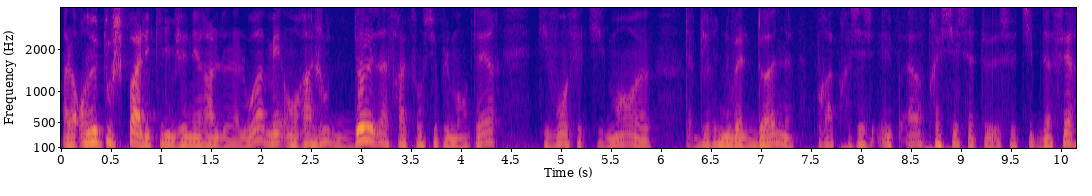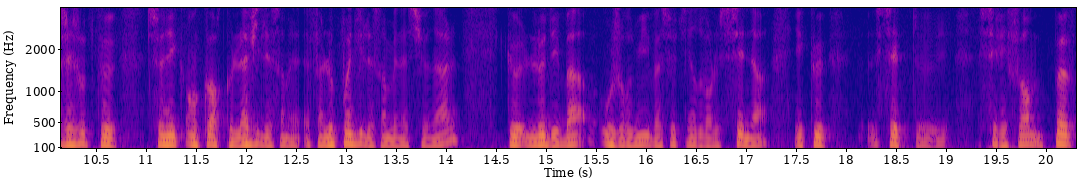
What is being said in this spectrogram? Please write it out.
Alors on ne touche pas à l'équilibre général de la loi, mais on rajoute deux infractions supplémentaires qui vont effectivement euh, établir une nouvelle donne pour apprécier, apprécier cette, ce type d'affaires. J'ajoute que ce n'est encore que l'avis de enfin le point de vue de l'Assemblée nationale, que le débat aujourd'hui va se tenir devant le Sénat et que cette, euh, ces réformes peuvent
